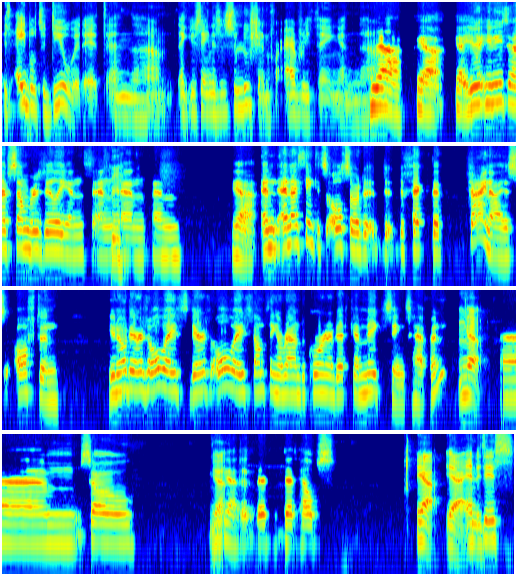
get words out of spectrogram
is able to deal with it and um, like you're saying there's a solution for everything and um, yeah yeah yeah you, you need to have some resilience and yeah. and and yeah and and i think it's also the, the, the fact that china is often you know there's always there's always something around the corner that can make things happen yeah um, so yeah, yeah, that, that that helps. Yeah, yeah, and it is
